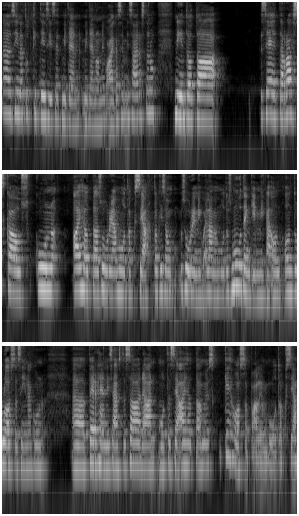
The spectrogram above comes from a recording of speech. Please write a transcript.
Mm. Siinä tutkittiin siis, että miten, miten on niin kuin aikaisemmin sairastanut. Niin tota, se, että raskaus, kun aiheuttaa suuria muutoksia, toki se on suuri niin kuin elämänmuutos muutenkin, mikä on, on tulossa siinä, kun perheen lisäystä saadaan, mutta se aiheuttaa myös kehossa paljon muutoksia,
